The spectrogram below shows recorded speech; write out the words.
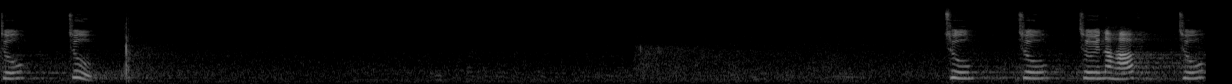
Two, two. Two, two, two and a half, two.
